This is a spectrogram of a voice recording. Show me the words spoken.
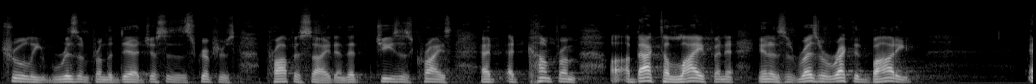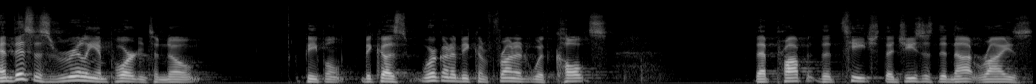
truly risen from the dead, just as the scriptures prophesied, and that Jesus Christ had, had come from uh, back to life in, in his resurrected body. And this is really important to know, people, because we're going to be confronted with cults that, prophet, that teach that Jesus did not rise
